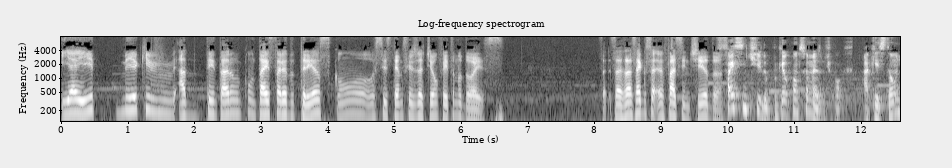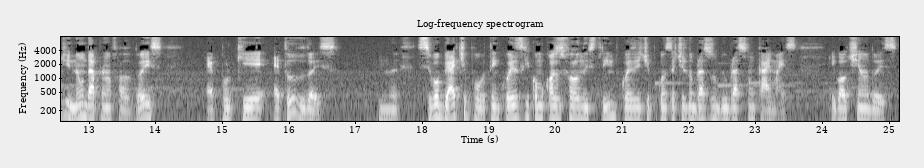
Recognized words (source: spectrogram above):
e aí meio que a, tentaram contar a história do 3 com os sistemas que eles já tinham feito no 2. Será que faz sentido? Faz sentido, porque aconteceu mesmo. Tipo, a questão de não dar pra não falar do 2 é porque é tudo do 2. Se bobear, tipo, tem coisas que, como o Cosmos falou no stream, coisa de tipo, quando você atira no braço zumbi, o braço não cai mais. Igual tinha no 2.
